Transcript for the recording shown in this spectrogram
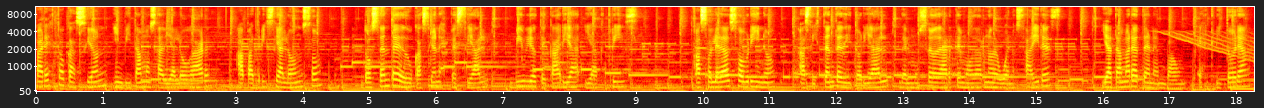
Para esta ocasión invitamos a dialogar a Patricia Alonso, docente de educación especial, bibliotecaria y actriz, a Soledad Sobrino, asistente editorial del Museo de Arte Moderno de Buenos Aires, y a Tamara Tenenbaum, escritora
